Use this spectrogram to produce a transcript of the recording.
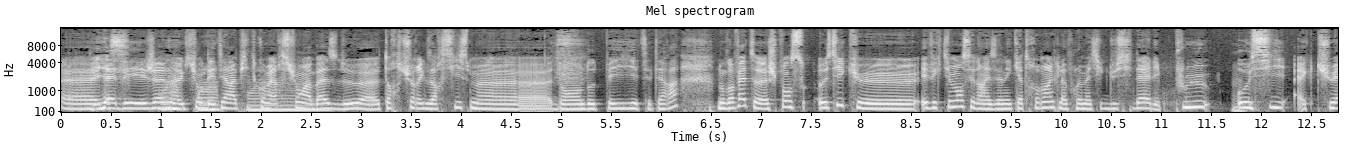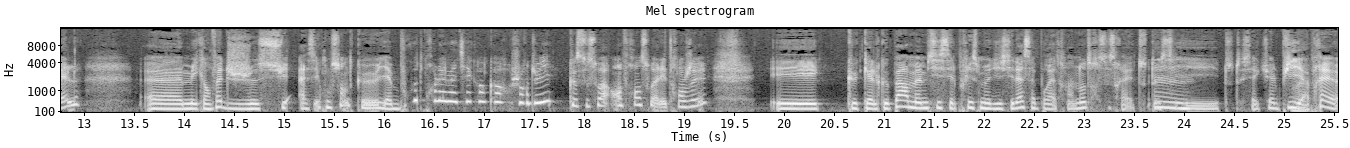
Euh, il y a des jeunes Ouais, qui ont des thérapies de conversion à base de torture exorcisme euh, dans d'autres pays etc donc en fait je pense aussi que effectivement c'est dans les années 80 que la problématique du sida elle est plus aussi actuelle euh, mais qu'en fait, je suis assez consciente qu'il y a beaucoup de problématiques encore aujourd'hui, que ce soit en France ou à l'étranger, et que quelque part, même si c'est le prisme du sida, ça pourrait être un autre, ce serait tout aussi, tout aussi actuel. Puis Ouais. après, euh,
